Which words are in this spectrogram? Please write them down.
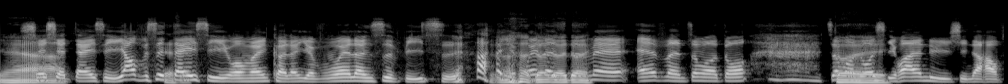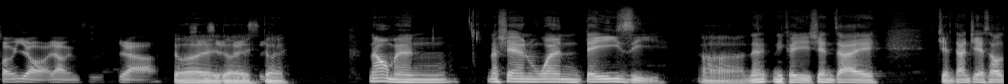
呀。谢谢 Daisy，要不是 Daisy，我们可能也不会认识彼此，也不会认识妹 Evan 这么多这么多喜欢旅行的好朋友这样子，对啊，对对对。那我们那先问 Daisy，呃，那你可以现在简单介绍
